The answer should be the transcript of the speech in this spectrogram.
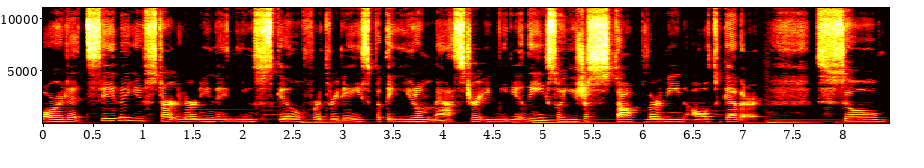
or let's say that you start learning a new skill for three days, but then you don't master it immediately. So you just stop learning altogether. So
